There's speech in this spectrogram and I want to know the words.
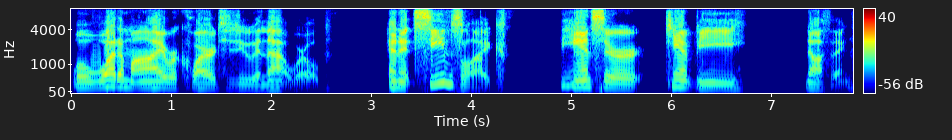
well, what am I required to do in that world? And it seems like the answer can't be nothing.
